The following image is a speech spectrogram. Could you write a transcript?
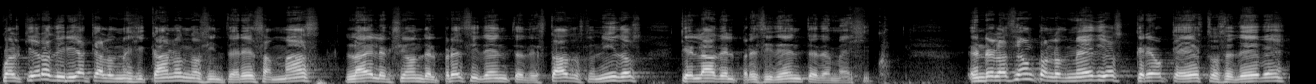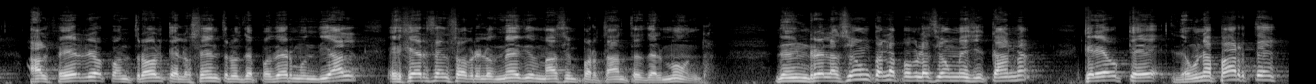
Cualquiera diría que a los mexicanos nos interesa más la elección del presidente de Estados Unidos que la del presidente de México. En relación con los medios, creo que esto se debe al férreo control que los centros de poder mundial ejercen sobre los medios más importantes del mundo. En relación con la población mexicana, creo que de una parte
